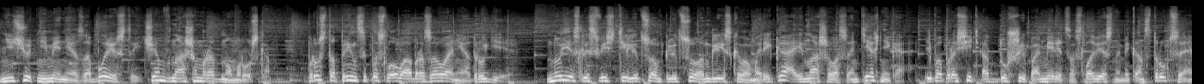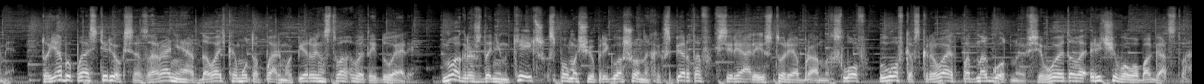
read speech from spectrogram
ничуть не менее забористый, чем в нашем родном русском. Просто принципы слова образования другие. Но если свести лицом к лицу английского моряка и нашего сантехника и попросить от души помериться словесными конструкциями, то я бы поостерегся заранее отдавать кому-то пальму первенства в этой дуэли. Ну а гражданин Кейдж с помощью приглашенных экспертов в сериале «История бранных слов» ловко вскрывает подноготную всего этого речевого богатства.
